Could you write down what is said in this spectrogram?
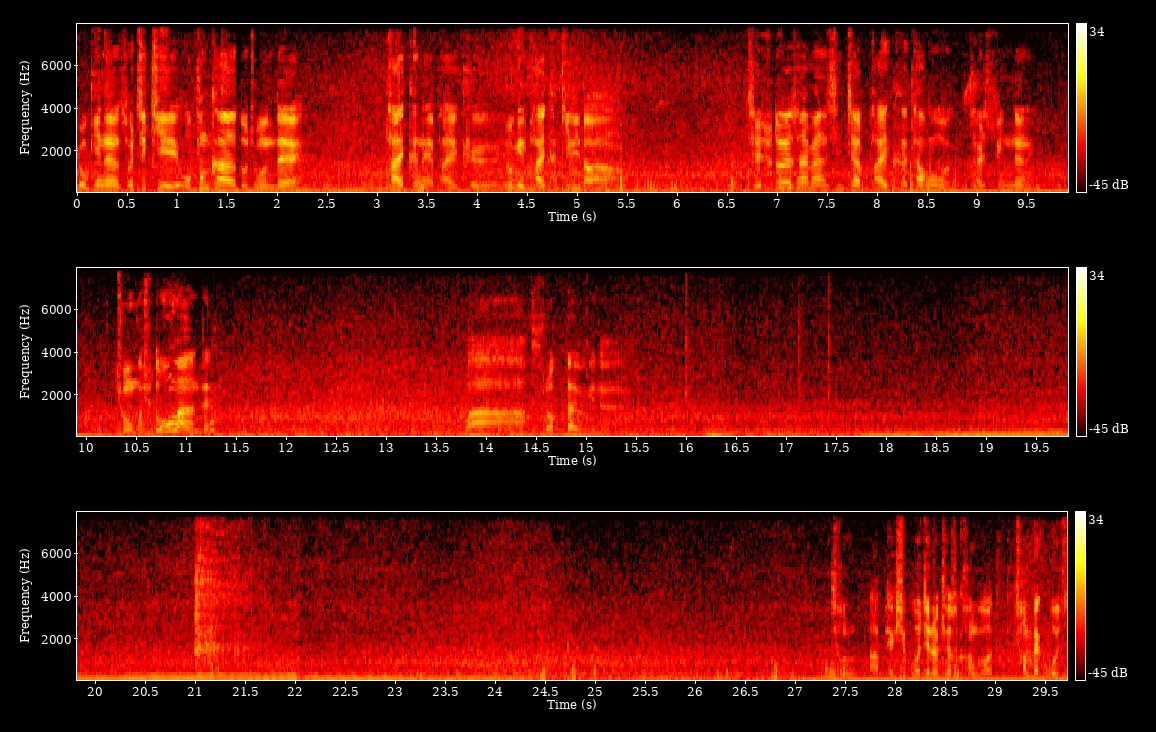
여기는 솔직히 오픈카도 좋은데 바이크네 바이크. 여기는 바이크 길이다 제주도에 살면 진짜 바이크 타고 갈 수 있는 좋은 곳이 너무 많은데 와 부럽다 여기는 천, 아 110고지를 계속 한 것 같은데 1100고지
